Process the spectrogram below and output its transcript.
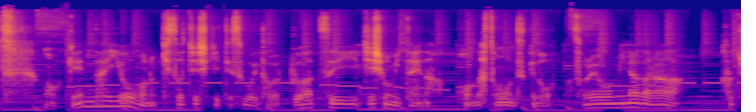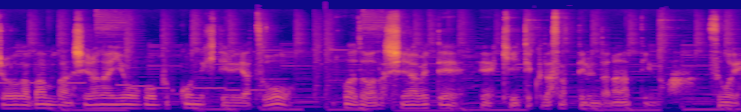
もう現代用語の基礎知識ってすごい多分分厚い辞書みたいな本だと思うんですけどそれを見ながら課長がバンバン知らない用語をぶっ込んできているやつをわざわざ調べて聞いてくださってるんだなっていうのがすごい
